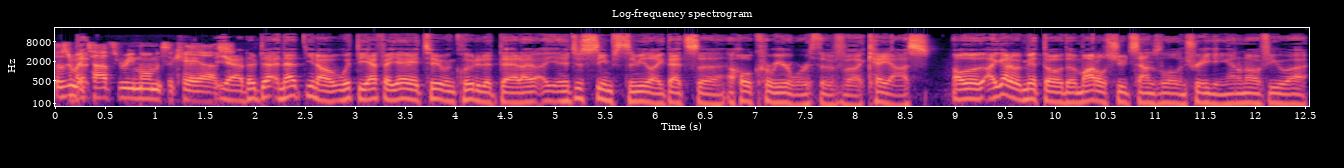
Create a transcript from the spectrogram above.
those are my that, top three moments of chaos. Yeah, they're de- and that you know with the FAA too included at that. I, it just seems to me like that's a, a whole career worth of uh, chaos. Although I got to admit though, the model shoot sounds a little intriguing. I don't know if you uh,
